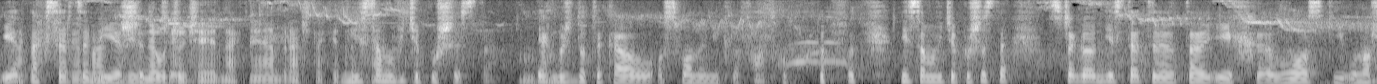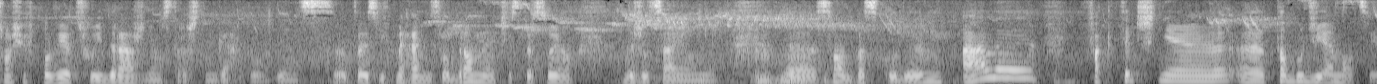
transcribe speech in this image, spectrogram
jednak serce Chyba bije szybciej. uczucie jednak, nie? Brać takie coś. Niesamowicie puszyste. Mhm. Jakbyś dotykał osłony mikrofonu. Niesamowicie puszyste, z czego niestety te ich włoski unoszą się w powietrzu i drażnią strasznie gardło, więc to jest ich mechanizm obronny. Jak się stresują, wyrzucają je. Mhm. E, Są paskudy, ale faktycznie e, to budzi emocje.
